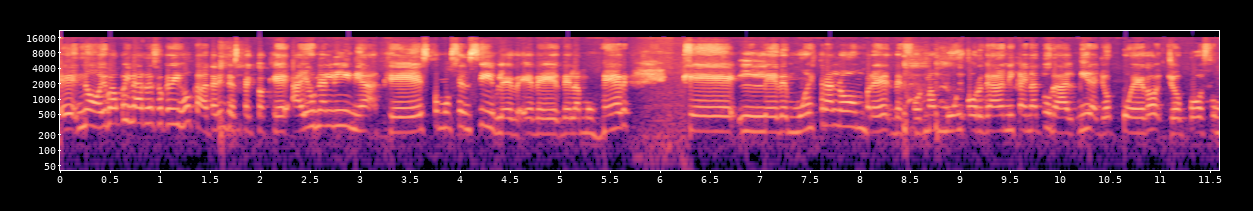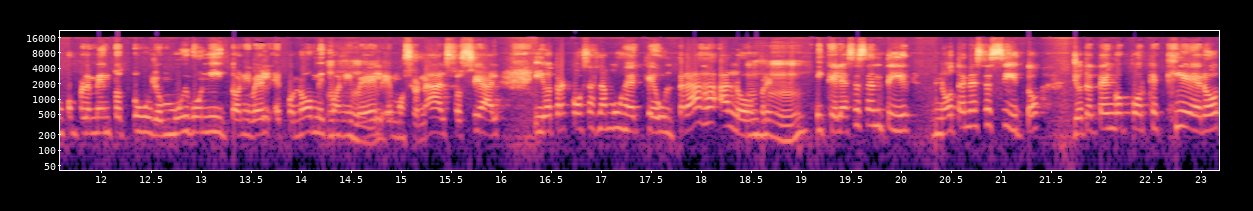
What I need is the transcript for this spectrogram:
Eh, no, iba a opinar de eso que dijo Catherine respecto a que hay una línea que es como sensible de, de- de la mujer que le demuestra al hombre de forma muy orgánica y natural, mira, yo puedo, yo puedo ser un complemento tuyo muy bonito a nivel económico, a nivel emocional, social, y otra cosa es la mujer que ultraja al hombre y que le hace sentir, no te necesito, yo te tengo porque quiero,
